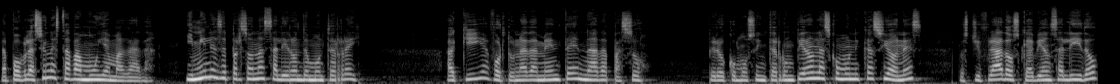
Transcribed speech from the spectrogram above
La población estaba muy amagada y miles de personas salieron de Monterrey. Aquí, afortunadamente, nada pasó. Pero como se interrumpieron las comunicaciones, los chiflados que habían salido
